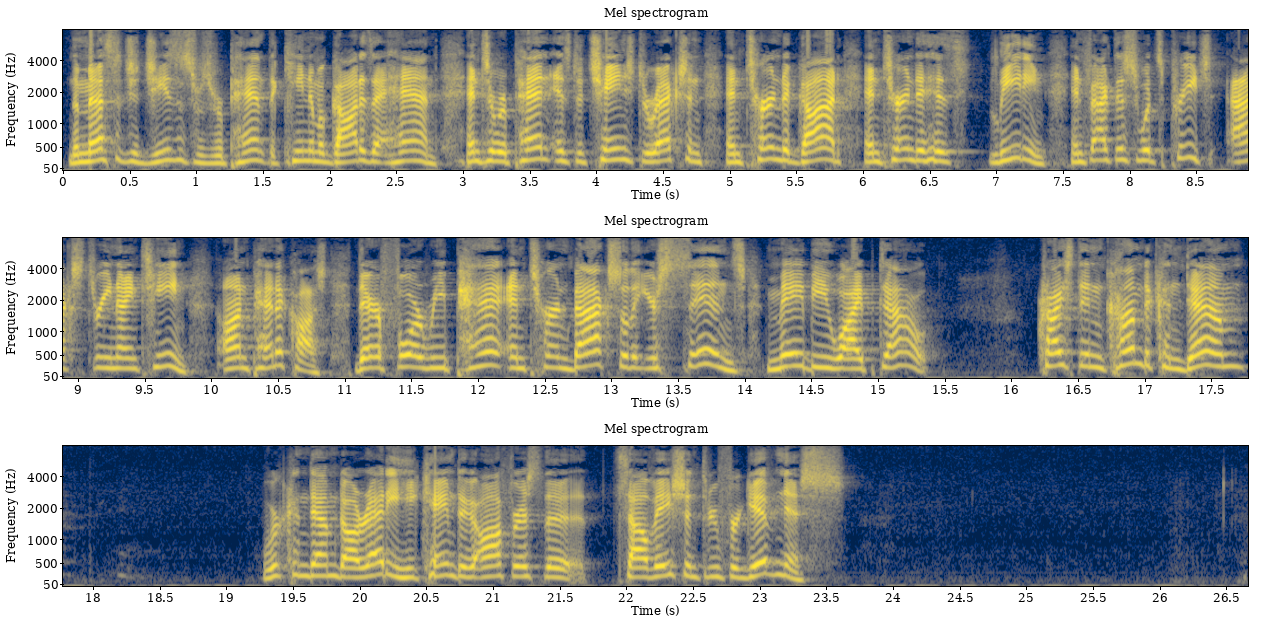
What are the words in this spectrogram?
The message of Jesus was repent, the kingdom of God is at hand. And to repent is to change direction and turn to God and turn to his leading. In fact, this is what's preached, Acts 3:19 on Pentecost. Therefore repent and turn back so that your sins may be wiped out. Christ didn't come to condemn. We're condemned already. He came to offer us the salvation through forgiveness.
